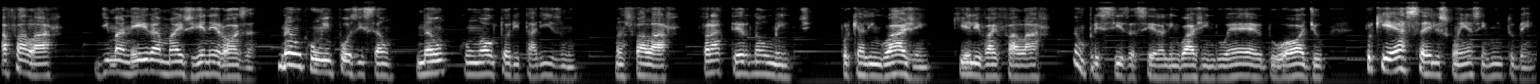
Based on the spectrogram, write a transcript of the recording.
a falar de maneira mais generosa, não com imposição, não com autoritarismo, mas falar fraternalmente, porque a linguagem que ele vai falar não precisa ser a linguagem do é, do ódio, porque essa eles conhecem muito bem.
